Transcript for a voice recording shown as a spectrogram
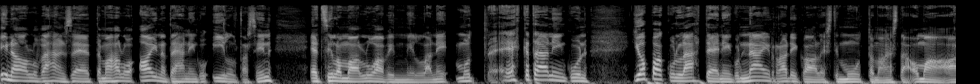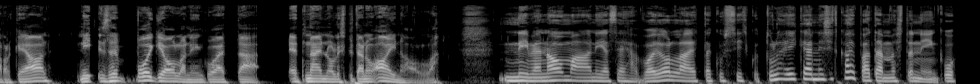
aina ollut vähän se, että mä haluan aina tehdä niin kuin iltasin. Että silloin mä oon luovimmillani. Mutta ehkä tämä niin kuin, jopa kun lähtee niin kuin näin radikaalisti muuttamaan sitä omaa arkeaan, niin se voikin olla niin kuin, että, että näin olisi pitänyt aina olla. Nimenomaan, ja sehän voi olla, että kun, sit, kun tulee ikään, niin sitten kaipaa tämmöistä niin kuin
